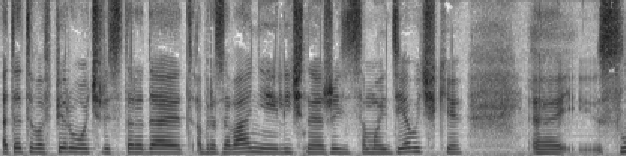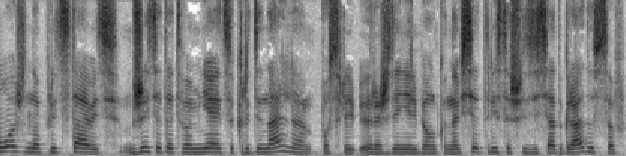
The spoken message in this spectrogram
от этого в первую очередь страдает образование и личная жизнь самой девочки. Э, сложно представить. Жизнь от этого меняется кардинально после рождения ребенка на все 360 градусов.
